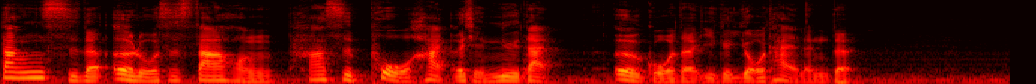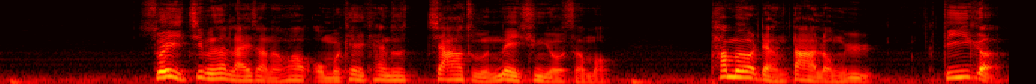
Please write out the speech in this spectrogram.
当时的俄罗斯沙皇他是迫害而且虐待俄国的一个犹太人的。所以基本上来讲的话，我们可以看出家族的内训有什么？他们有两大荣誉。第一个，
